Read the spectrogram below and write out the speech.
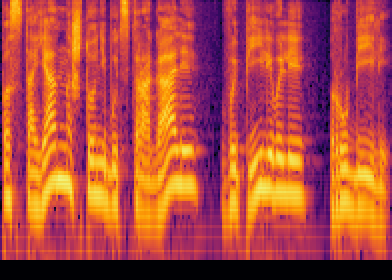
постоянно что-нибудь строгали, выпиливали, рубили.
